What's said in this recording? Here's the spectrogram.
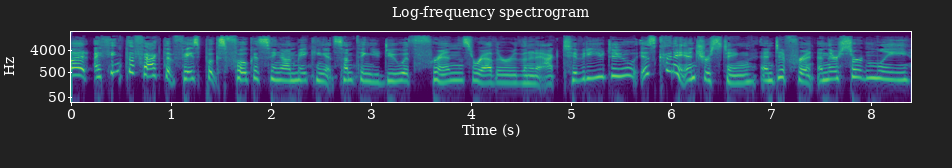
but I think the fact that Facebook's focusing on making it something you do with friends rather than an activity you do is kind of interesting and different. And they're certainly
